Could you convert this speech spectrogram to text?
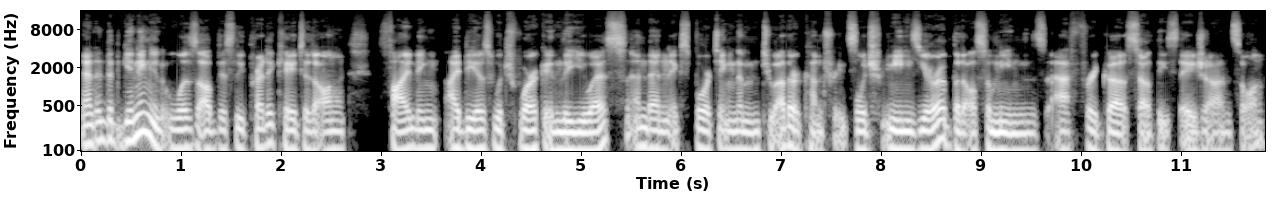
And in the beginning, it was obviously predicated on finding ideas which work in the US and then exporting them to other countries, which means Europe, but also means Africa, Southeast Asia, and so on,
